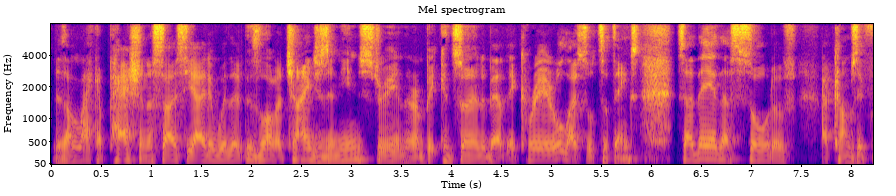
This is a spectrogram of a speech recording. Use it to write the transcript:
There's a lack of passion associated with it. There's a lot of changes in the industry and they're a bit concerned about their career, all those sorts of things. So they're the sort of outcomes if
